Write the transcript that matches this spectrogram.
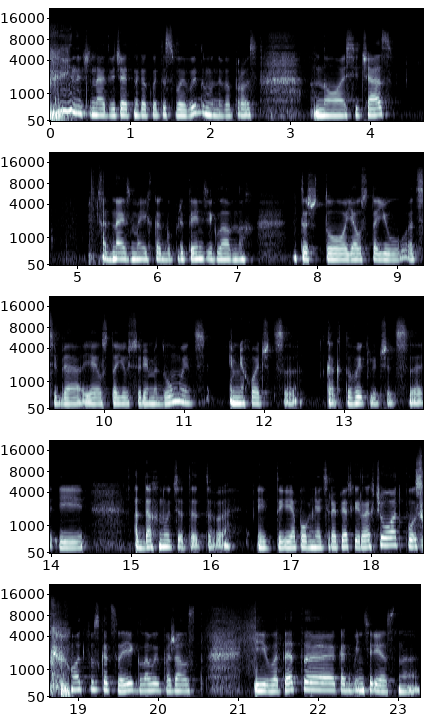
и начинаю отвечать на какой-то свой выдуманный вопрос. Но сейчас одна из моих как бы претензий главных — это что я устаю от себя, я устаю все время думать, и мне хочется как-то выключиться и отдохнуть от этого. И ты, я помню, терапевт говорила, я хочу отпуск, отпуск от своей головы, пожалуйста. И вот это как бы интересно.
